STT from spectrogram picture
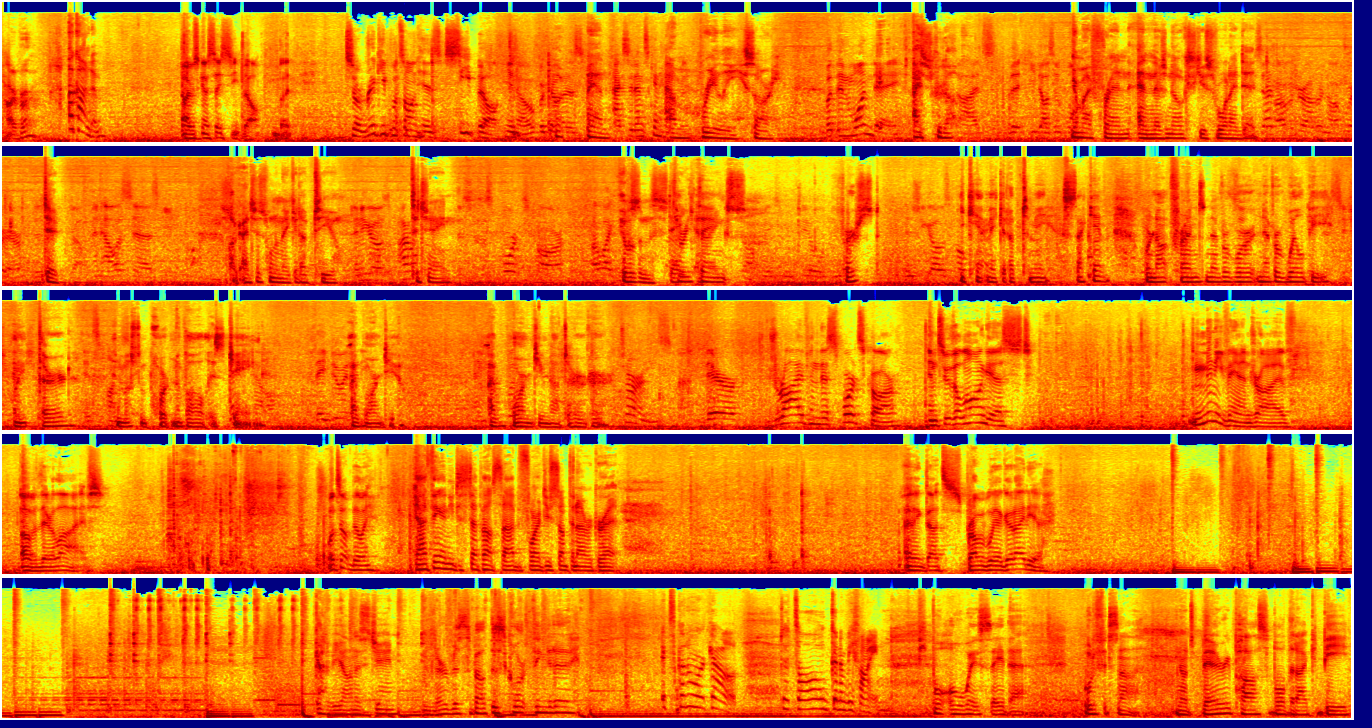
Harper? A condom. I was going to say seatbelt, but. So Ricky puts on his seatbelt, you know, because oh, Man, accidents can happen. I'm really sorry. but then one day, I screwed up. decides that he doesn't want You're my friend, and there's no excuse for what I did. Says, I would rather not wear this Dude. And Alice says, Look, I just want to make it up to you. and he goes, I don't To Jane. This is a sports car. I like It was a mistake. Three things. First, And she goes, you can't make it up to me. Second, we're not friends, never were, never will be. And third, and most important of all, is Jane. they do it I warned you. I warned you not to hurt her. turns their drive in this sports car into the longest minivan drive of their lives. What's up, Billy? Yeah, I think I need to step outside before I do something I regret. I think that's probably a good idea. Gotta be honest, Jane. I'm nervous about this court thing today. It's gonna work out. It's all gonna be fine. People always say that. What if it's not? You know, it's very possible that I could be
